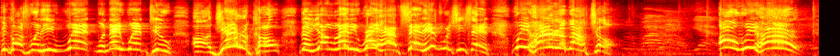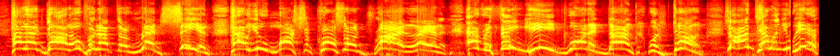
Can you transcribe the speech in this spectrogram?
Because when he went, when they went to uh, Jericho, the young lady Rahab said, here's what she said, we heard about y'all. Wow. Yeah. Oh, we heard how that God opened up the Red Sea and how you marched across on dry land and everything he wanted done was done. So I'm telling you here,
